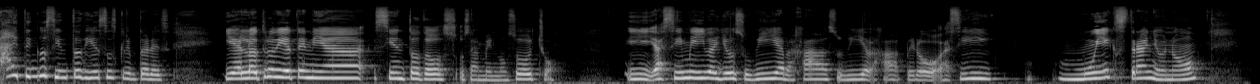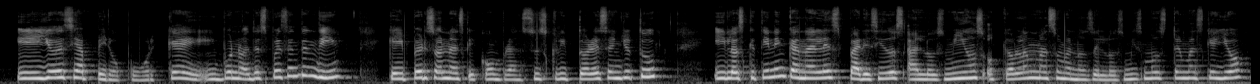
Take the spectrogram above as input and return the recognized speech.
ay, tengo 110 suscriptores. Y el otro día tenía 102, o sea, menos 8. Y así me iba yo, subía, bajaba, subía, bajaba, pero así muy extraño, ¿no? Y yo decía, pero ¿por qué? Y bueno, después entendí que hay personas que compran suscriptores en YouTube y los que tienen canales parecidos a los míos o que hablan más o menos de los mismos temas que yo,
